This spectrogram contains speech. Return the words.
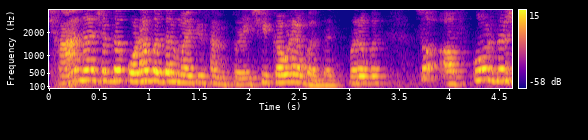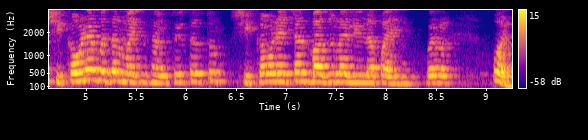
छान हा शब्द कोणाबद्दल माहिती सांगतोय? शिकवण्याबद्दल बरोबर? सो ऑफकोर्स जर शिकवण्याबद्दल माहिती सांगतोय तर तो शिकवण्याच्याच बाजूला लिहिला पाहिजे बरोबर? पण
